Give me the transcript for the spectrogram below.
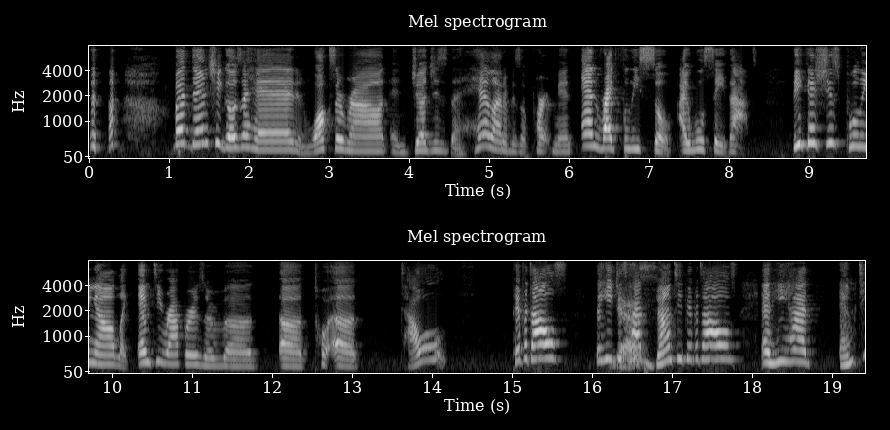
but then she goes ahead and walks around and judges the hell out of his apartment, and rightfully so. I will say that because she's pulling out like empty wrappers of uh uh, to- uh towel paper towels that he just Yes. had bounty paper towels and he had empty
